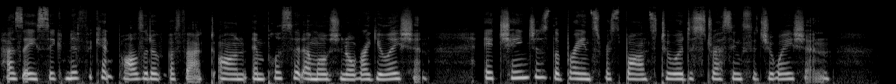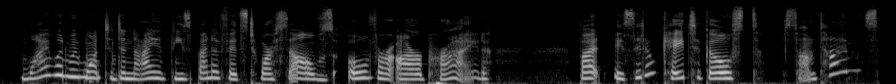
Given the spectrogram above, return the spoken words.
has a significant positive effect on implicit emotional regulation. It changes the brain's response to a distressing situation. Why would we want to deny these benefits to ourselves over our pride? But is it okay to ghost sometimes?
